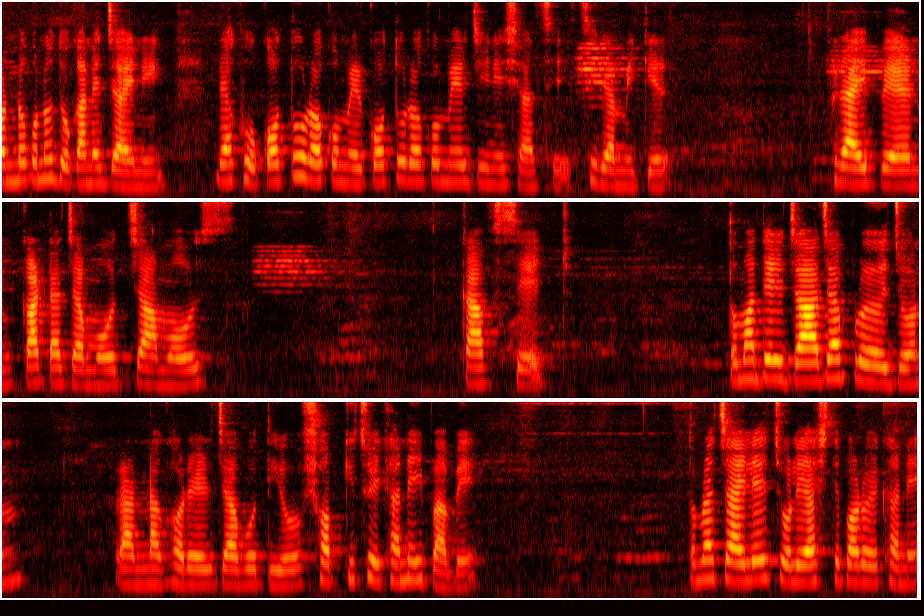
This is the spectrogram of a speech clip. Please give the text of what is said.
অন্য কোনো দোকানে যাইনি। দেখো, কত রকমের কত রকমের জিনিস আছে সিরামিকের। ফ্রাই প্যান, কাঁটা চামচ চামচ, কাপ সেট। তোমাদের যা যা প্রয়োজন রান্নাঘরের যাবতীয় সব কিছু এখানেই পাবে। তোমরা চাইলে চলে আসতে পারো এখানে।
